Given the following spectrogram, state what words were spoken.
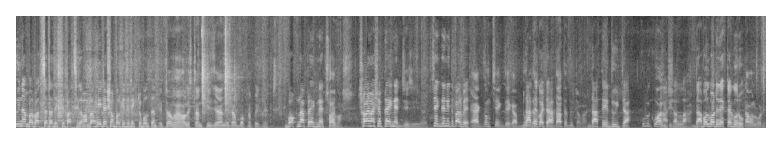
দুই নাম্বার বাচ্চাটা দেখতে পাচ্ছিলাম আমরা। এটা সম্পর্কে যদি একটু বলতেন। এটা ভাই হলিস্টান ফিজিয়ান এটা বকনা প্রেগনেন্ট বকনা প্রেগনেট ছয় মাস। ছয় মাসে প্রেগনেট জি জি চেক দিয়ে নিতে পারবে? একদম চেক দেগা দাঁতে কয়টা? দাঁতে দুইটা ভাই। দাঁতে দুইটা। খুবই কোয়ালিটি মাশাল্লাহ ডাবল বডির একটা গরু? ডাবল বডি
